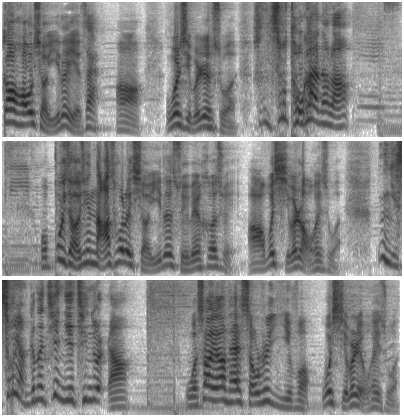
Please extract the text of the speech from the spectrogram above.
刚好我小姨子也在啊，我媳妇就说说你是不是偷看她了？我不小心拿错了小姨的水杯喝水啊！我媳妇老会说：“你是不是想跟她间接亲嘴啊？”我上阳台收拾衣服，我媳妇也会说：“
